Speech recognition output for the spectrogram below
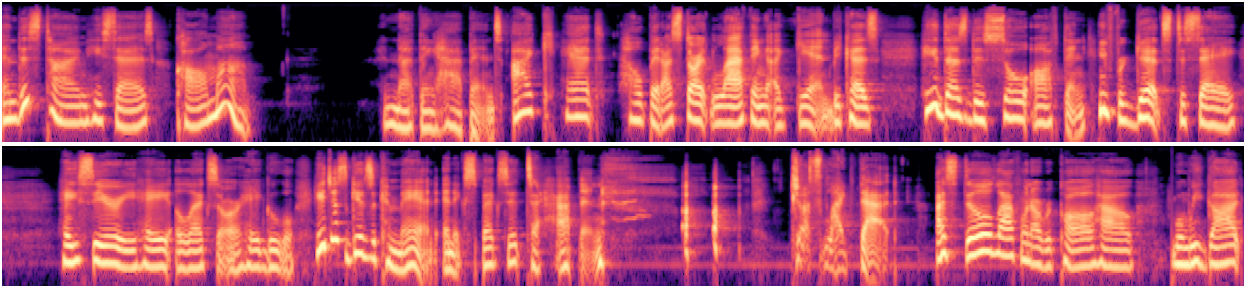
And this time he says, Call mom. Nothing happens. I can't help it. I start laughing again because he does this so often. He forgets to say, Hey Siri, Hey Alexa, or Hey Google. He just gives a command and expects it to happen. just like that. I still laugh when I recall how when we got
